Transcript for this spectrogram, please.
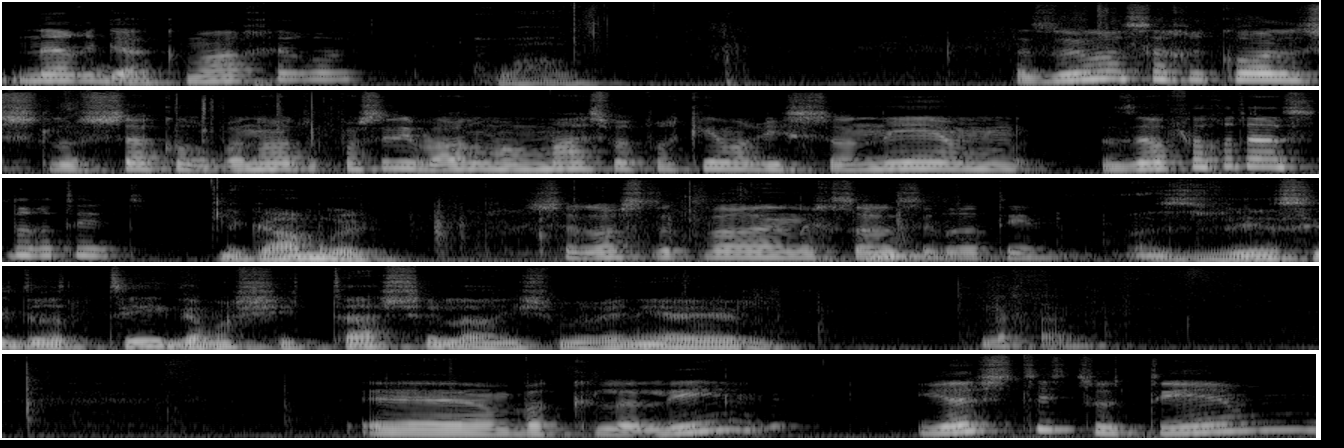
נהרגה כמו האחרות. וואו. אז היו סך הכל שלושה קורבנות, וכמו שדיברנו ממש בפרקים הראשונים, זה הופך אותה לסדרתית. לגמרי. שלוש זה כבר נחשב לסדרתי. עזבי הסדרתי, גם השיטה שלה, ישמרני האל. נכון. אה, בכללי, יש ציטוטים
